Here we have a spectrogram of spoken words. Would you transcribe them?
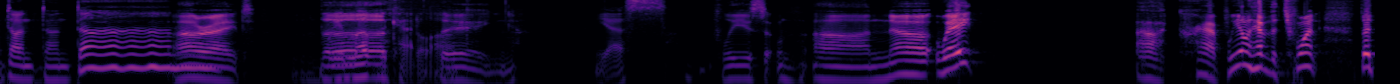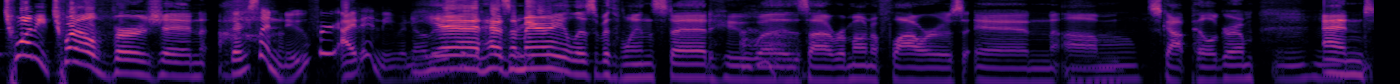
dun dun dun. All right. The We love the catalog. Thing. Yes. Please. Uh, no. Wait. Ah, crap. We only have the twenty the 2012 version. There's a new version. I didn't even know. yeah, it has a. Mary Elizabeth Winstead who was uh, Ramona Flowers in um, Oh. Scott Pilgrim, Mm-hmm. and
